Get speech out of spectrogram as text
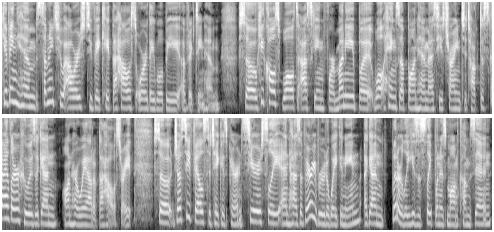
giving him 72 hours to vacate the house or they will be evicting him. So he calls Walt asking for money, but Walt hangs up on him as he's trying to talk to Skyler, who is again on her way out of the house, right? So Jesse fails to take his parents seriously and has a very rude awakening. Again, literally, he's asleep when his mom comes in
